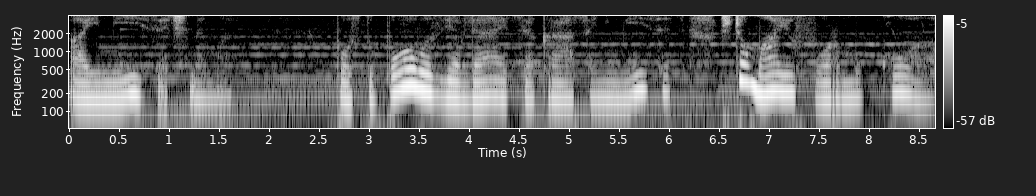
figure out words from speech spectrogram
а й місячними. Поступово з'являється красень місяць, що має форму кола.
